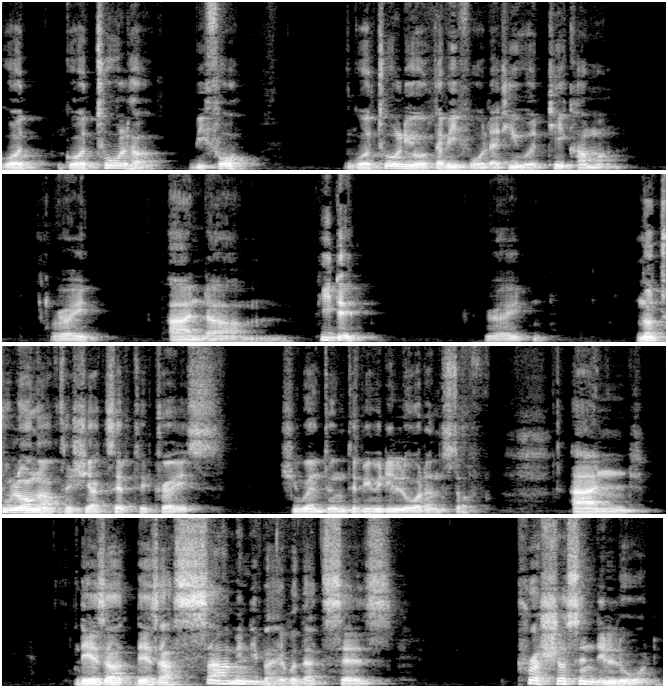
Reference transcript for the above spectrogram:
God, God told her before, God told the author before that he would take her mom, right? And um, he did, right? Not too long after she accepted Christ, she went home to be with the Lord and stuff. And there's a there's a psalm in the Bible that says, "Precious in the Lord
